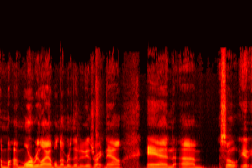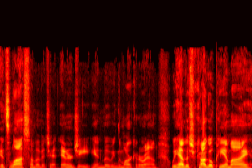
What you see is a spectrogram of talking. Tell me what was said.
a, more reliable number than it is right now, and um, so it, it's lost some of its energy in moving the market around. We have the Chicago PMI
